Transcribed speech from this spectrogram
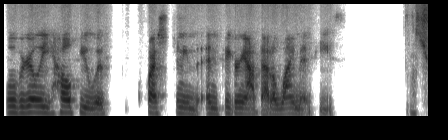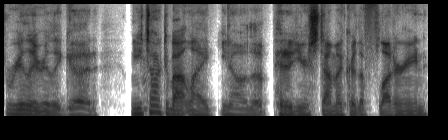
will really help you with questioning and figuring out that alignment piece. That's really, really good. When you talked about like, you know, the pit of your stomach or the fluttering,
